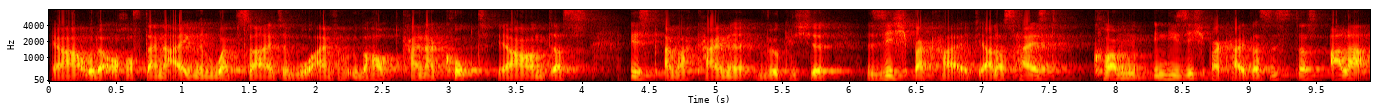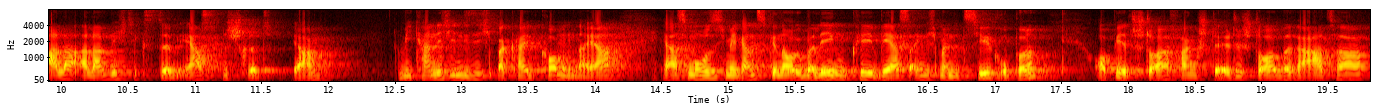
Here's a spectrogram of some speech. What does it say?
ja, oder auch auf deiner eigenen Webseite, wo einfach überhaupt keiner guckt ja, und das ist einfach keine wirkliche Sichtbarkeit. Ja. Das heißt, komm in die Sichtbarkeit, das ist das aller, aller, aller Wichtigste im ersten Schritt. Ja. Wie kann ich in die Sichtbarkeit kommen? Naja, erstmal muss ich mir ganz genau überlegen, okay, wer ist eigentlich meine Zielgruppe? Ob jetzt Steuerfachangestellte, Steuerberater,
